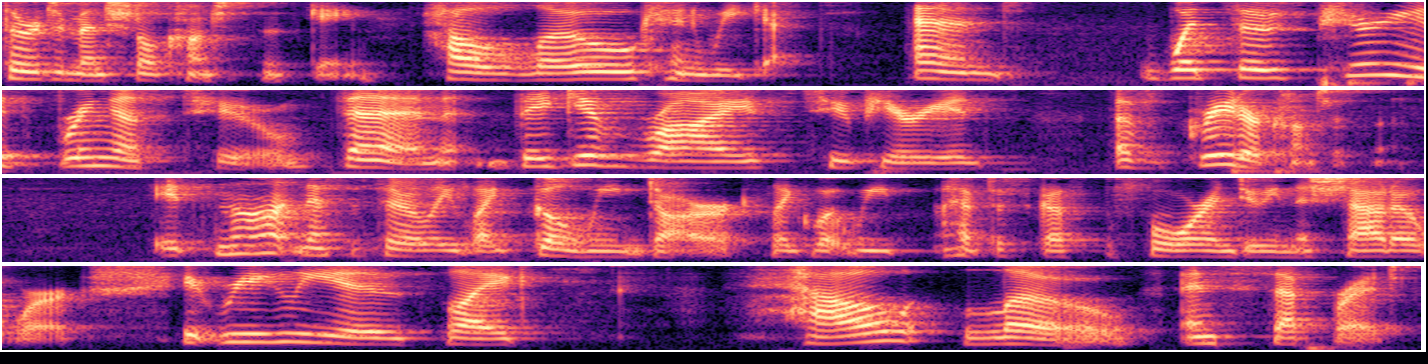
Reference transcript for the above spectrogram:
third dimensional consciousness game. How low can we get? And what those periods bring us to, then they give rise to periods of greater consciousness. It's not necessarily like going dark, like what we have discussed before and doing the shadow work. It really is like, how low and separate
